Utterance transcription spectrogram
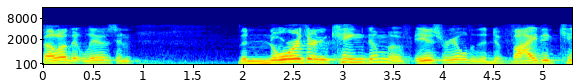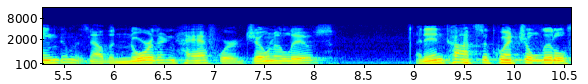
fellow that lives in the northern kingdom of Israel, the divided kingdom, is now the northern half where Jonah lives. An inconsequential little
